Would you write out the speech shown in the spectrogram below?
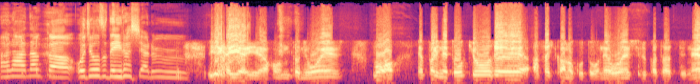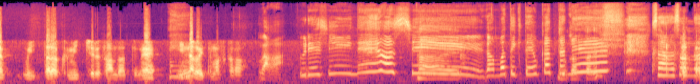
あらなんかお上手でいらっしゃる。いやいやいや、本当に応援、もう、やっぱりね、東京で旭川のことをね、応援してる方ってね、言ったらクミッチェルさんだってね、ええ。みんなが言ってますから。わあ嬉しいねハッシはー頑張ってきてよかったね。た。さあそんな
